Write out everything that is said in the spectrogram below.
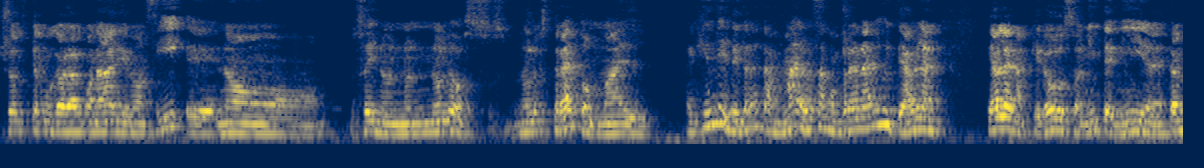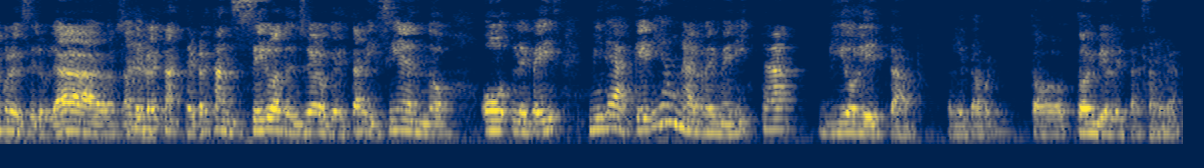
yo tengo que hablar con alguien o así, eh, no, no sé, no, no, no, los, no los trato mal. Hay gente que te trata mal, vas a comprar algo y te hablan, te hablan asqueroso, ni te miran, están con el celular, no te prestan, te prestan cero atención a lo que le estás diciendo. O le pedís, mira, quería una remerita violeta. Violeta, porque todo, todo en violeta es ahora.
